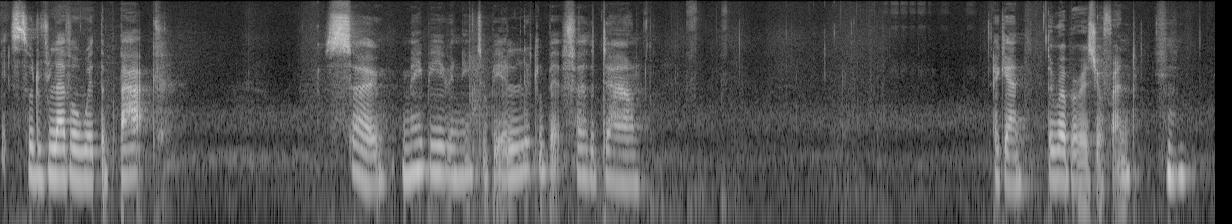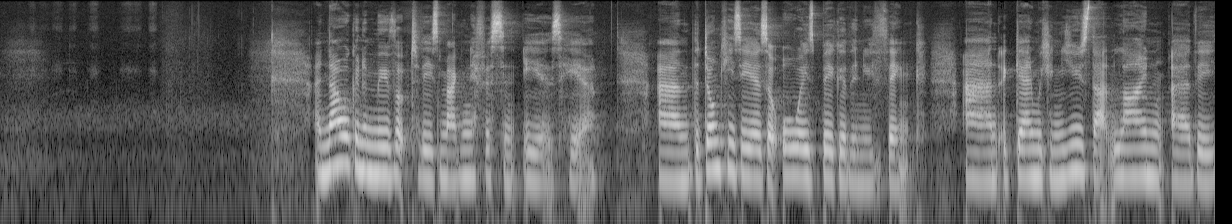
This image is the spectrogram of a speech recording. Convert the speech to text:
it's sort of level with the back so maybe you need to be a little bit further down. Again, the rubber is your friend. and now we're going to move up to these magnificent ears here. And the donkey's ears are always bigger than you think. And again, we can use that line, uh, the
